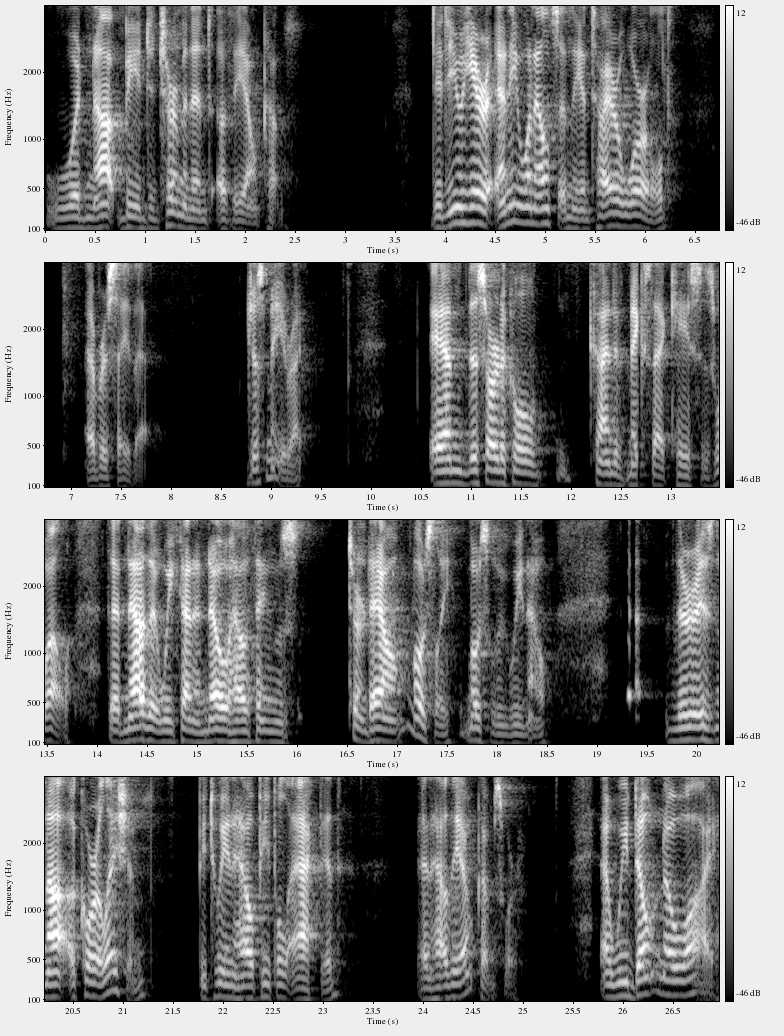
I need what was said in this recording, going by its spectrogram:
would not be determinant of the outcome. Did you hear anyone else in the entire world ever say that? Just me, right? And this article kind of makes that case as well. That now that we kind of know how things turned out, mostly, mostly we know, there is not a correlation between how people acted and how the outcomes were. And we don't know why.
